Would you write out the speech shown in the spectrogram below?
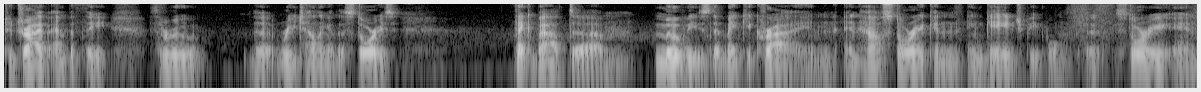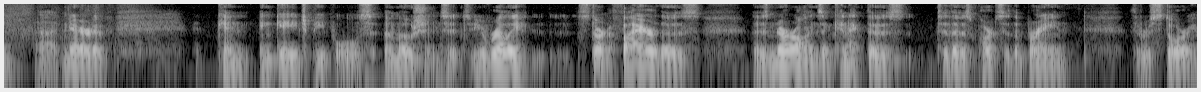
to drive empathy through the retelling of the stories. Think about um, movies that make you cry and, and how story can engage people. Uh, story and uh, narrative can engage people's emotions. It's, you're really starting to fire those those neurons and connect those to those parts of the brain through story.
